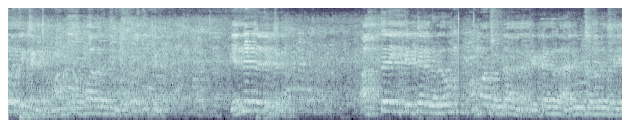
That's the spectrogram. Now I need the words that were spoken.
ஒரு திட்டங்கள் மாநிலத்தில் எவ்வளவு திட்டங்கள்? எண்ணற்ற திட்டங்கள். அத்தனை திட்டங்களும் அம்மா சொல்றாங்க. திட்டங்களை அறிவிச்சாலும் சரி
